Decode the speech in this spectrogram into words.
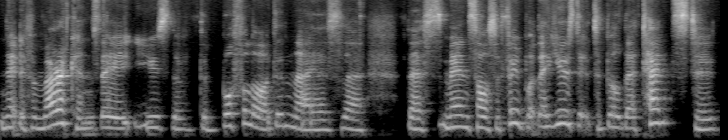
native americans they used the the buffalo didn't they as their their main source of food but they used it to build their tents to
